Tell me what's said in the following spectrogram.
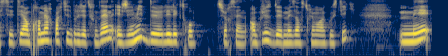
c'était en première partie de Brigitte Fontaine, et j'ai mis de l'électro sur scène, en plus de mes instruments acoustiques mais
